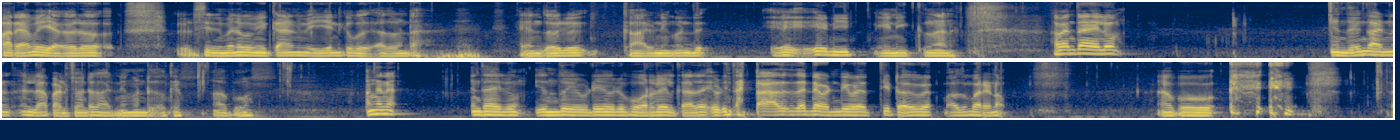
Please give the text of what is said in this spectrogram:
പറയാൻ വയ്യ. ഒരു സിനിമനെ ഉപമിക്കാനൊന്നും വയ്യ എനിക്ക് അതുകൊണ്ടാണ് അതുകൊണ്ടാ. എന്തോ ഒരു കാരുണ്യം കൊണ്ട് എണീ എണീക്കുന്നതാണ്. അപ്പോൾ എന്തായാലും എന്തെങ്കിലും കാര്യം അല്ല പഠിച്ചവന്റെ കാര്യം കൊണ്ട് ഓക്കെ അപ്പോൾ അങ്ങനെ എന്തായാലും എന്തോ എവിടെയും ഒരു പോറൽ ഏൽക്കാതെ എവിടെയും തട്ടാതെ തന്നെ വണ്ടി ഇവിടെ എത്തിയിട്ടോ അതും പറയണം. അപ്പോൾ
